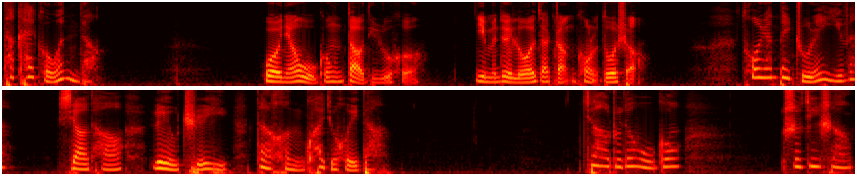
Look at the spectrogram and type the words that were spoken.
他开口问道：“我娘武功到底如何？你们对罗家掌控了多少？”突然被主人一问，小桃略有迟疑，但很快就回答：“教主的武功。”实际上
